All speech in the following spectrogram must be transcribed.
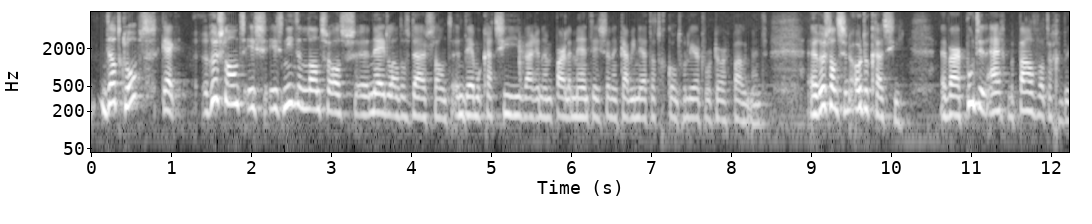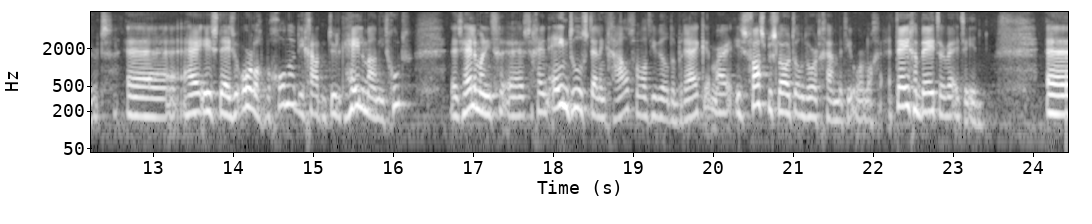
Dat klopt. Kijk, Rusland is, is niet een land zoals uh, Nederland of Duitsland, een democratie waarin een parlement is en een kabinet dat gecontroleerd wordt door het parlement. Uh, Rusland is een autocratie, uh, waar Poetin eigenlijk bepaalt wat er gebeurt. hij is deze oorlog begonnen, die gaat natuurlijk helemaal niet goed. Er is helemaal niet, is geen één doelstelling gehaald van wat hij wilde bereiken, maar is vastbesloten om door te gaan met die oorlog. Tegen beter weten in. Uh,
